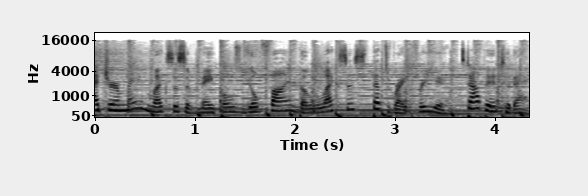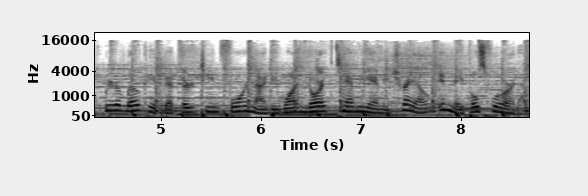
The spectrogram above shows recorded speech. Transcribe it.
At Germain Lexus of Naples, you'll find the Lexus that's right for you. Stop in today. We are located at 13491 North Tamiami Trail in Naples, Florida.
